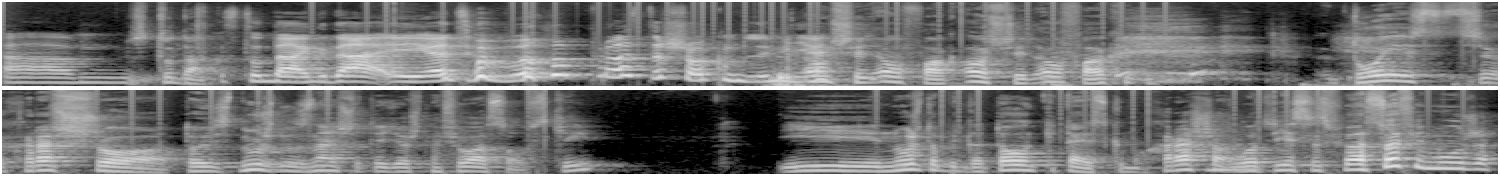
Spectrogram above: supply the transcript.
эм, Студак. студак, да, и это было просто шоком для меня. Oh shit, oh fuck, oh shit, oh fuck. То есть, хорошо, то есть нужно знать, что ты идешь на философский, и нужно быть готовым к китайскому. Хорошо, вот если с философией мы уже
